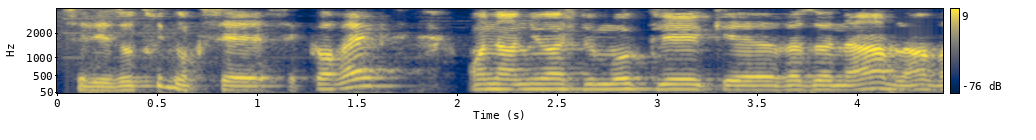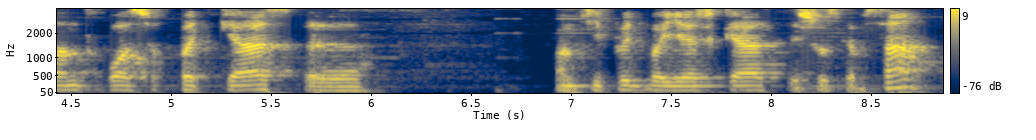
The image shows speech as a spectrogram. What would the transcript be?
c'est les autres trucs, donc c'est c'est correct. On a un nuage de mots-clés qui est raisonnable, hein, 23 sur podcast, euh, un petit peu de voyage cast, des choses comme ça.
